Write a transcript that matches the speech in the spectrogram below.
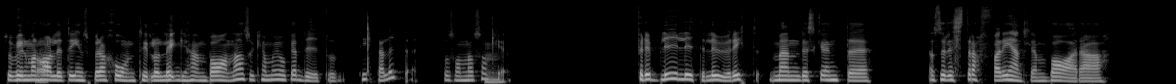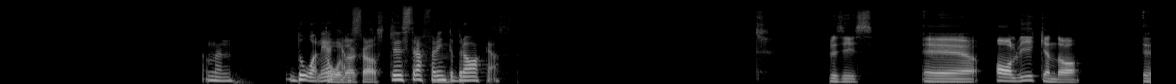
Så vill man Ja. ha lite inspiration till att lägga en bana så kan man ju åka dit och titta lite på sådana saker. Mm. För det blir lite lurigt, men det ska inte... Alltså det straffar egentligen bara men, dåliga, Dåliga kast. kast. Det straffar Mm. inte bra kast. Precis. Eh, Alviken då? Eh,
